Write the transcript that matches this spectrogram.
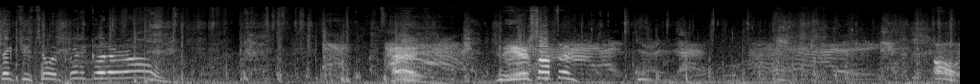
think she's doing pretty good her own. Hey, you hear something? Oh,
